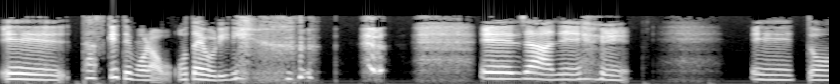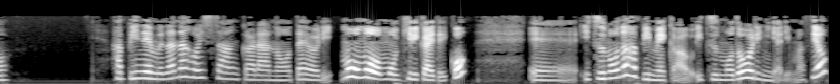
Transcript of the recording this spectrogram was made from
えー、助けてもらおう。お便りに。えー、じゃあね、えーっと、ハピネーム七星さんからのお便り。もうもうもう切り替えていこう。えー、いつものハピメーカーをいつも通りにやりますよ。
